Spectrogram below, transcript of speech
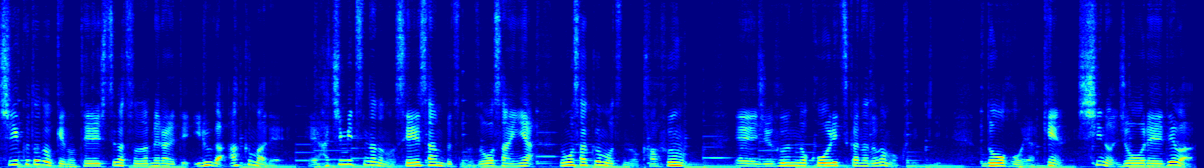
飼育届の提出が定められているが、あくまで、えー、蜂蜜などの生産物の増産や農作物の花粉、えー、受粉の効率化などが目的。同法や県、市の条例では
